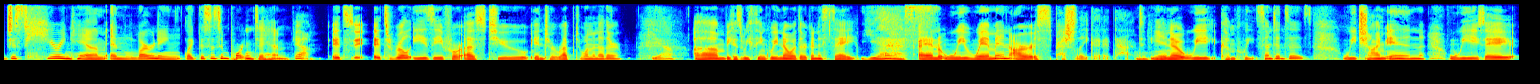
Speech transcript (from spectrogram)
just hearing him and learning like this is important to him. Yeah. It's it's real easy for us to interrupt one another. Yeah. Um, because we think we know what they're going to say. Yes. And we women are especially good at that. Mm-hmm. You know, we complete sentences, we chime in, we say,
